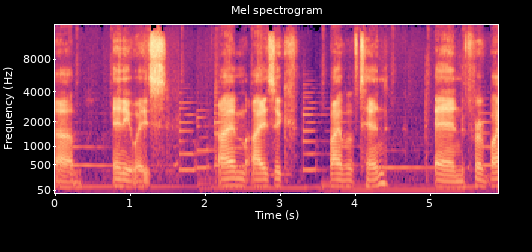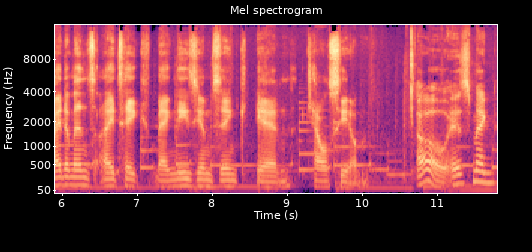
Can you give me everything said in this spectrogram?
Um, anyways, I'm Isaac, five of ten, and for vitamins, I take magnesium, zinc, and calcium. Oh, is mag?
